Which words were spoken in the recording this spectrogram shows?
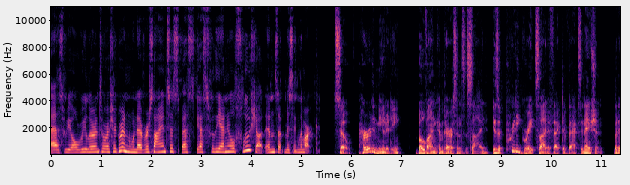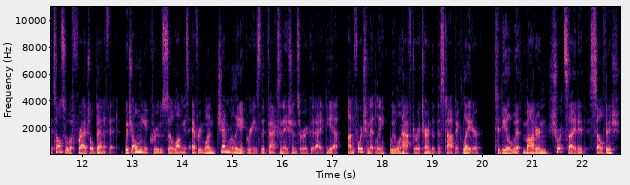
as we all relearn to our chagrin whenever scientists' best guess for the annual flu shot ends up missing the mark. So, herd immunity, bovine comparisons aside, is a pretty great side effect of vaccination, but it's also a fragile benefit, which only accrues so long as everyone generally agrees that vaccinations are a good idea. Unfortunately, we will have to return to this topic later to deal with modern, short sighted, selfish,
